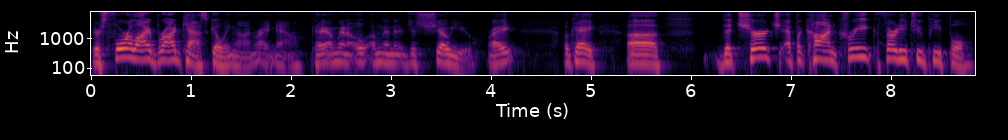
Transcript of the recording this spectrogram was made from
There's four live broadcasts going on right now. Okay. I'm going to, I'm going to just show you, right? Okay. Uh, the church at Pecan Creek, 32 people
